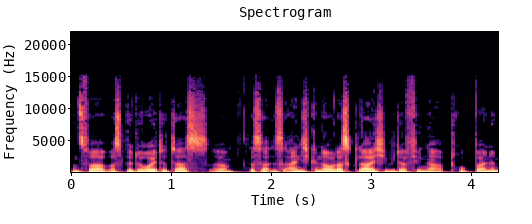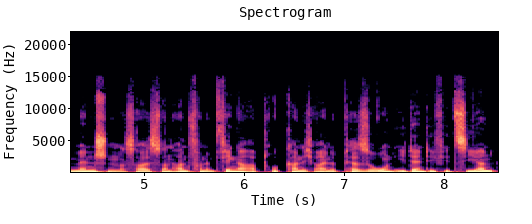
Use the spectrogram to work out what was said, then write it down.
und zwar, was bedeutet das? Ähm, das ist eigentlich genau das gleiche wie der Fingerabdruck bei einem Menschen. Das heißt, anhand von dem Fingerabdruck kann ich eine Person identifizieren,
